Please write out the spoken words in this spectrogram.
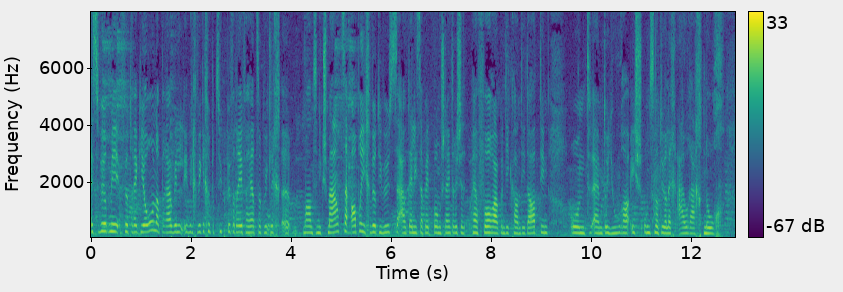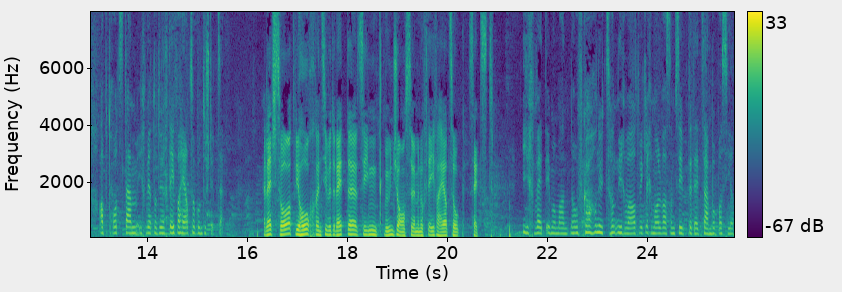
Es würde mich für die Region, aber auch weil ich wirklich überzeugt bin von der Eva Herzog, wirklich äh, wahnsinnig schmerzen. Aber ich würde wissen, auch Elisabeth Baumschneider ist eine hervorragende Kandidatin und ähm, der Jura ist uns natürlich auch recht noch. Aber trotzdem, ich werde natürlich die Eva Herzog unterstützen. Ein letztes Wort. Wie hoch, wenn Sie wetten, sind die Gewinnchancen, wenn man auf Eva Herzog setzt? Ich wette im Moment noch auf gar nichts und ich warte wirklich mal, was am 7. Dezember passiert.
